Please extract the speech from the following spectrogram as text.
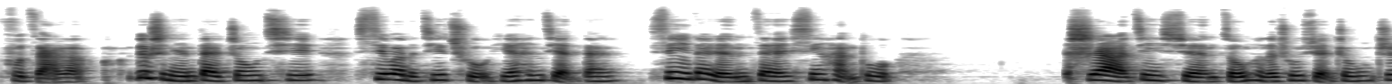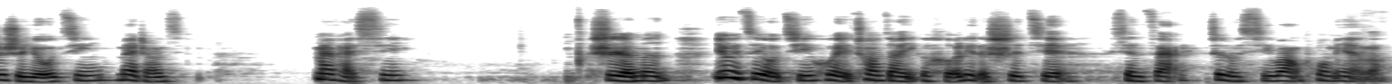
复杂了。六十年代中期，希望的基础也很简单。新一代人在新罕布什尔竞选总统的初选中支持尤金·麦长麦凯西，使人们又一次有机会创造一个合理的世界。现在，这种希望破灭了，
